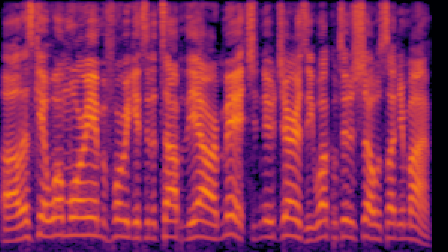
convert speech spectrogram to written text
Uh, let's get one more in before we get to the top of the hour. Mitch in New Jersey, welcome to the show. What's on your mind?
